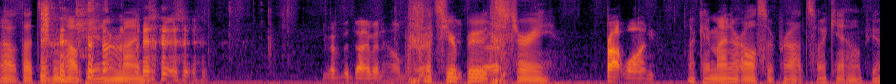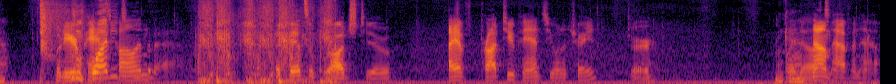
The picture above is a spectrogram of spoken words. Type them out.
Oh, that doesn't help you, never mind. You have the diamond helmet. right? What's your You did that. boots, Terry? Prot one. Okay, mine are also prot, so I can't help you. What are your pants, did you Colin? even? My pants are Prot too. I have Prot two pants. You want to trade? Sure. Okay. Now I'm half and half.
